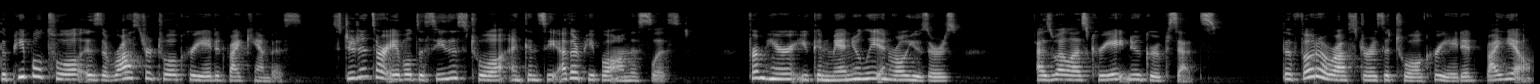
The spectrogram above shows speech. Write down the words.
The People tool is the roster tool created by Canvas. Students are able to see this tool and can see other people on this list. From here, you can manually enroll users as well as create new group sets. The photo roster is a tool created by Yale.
